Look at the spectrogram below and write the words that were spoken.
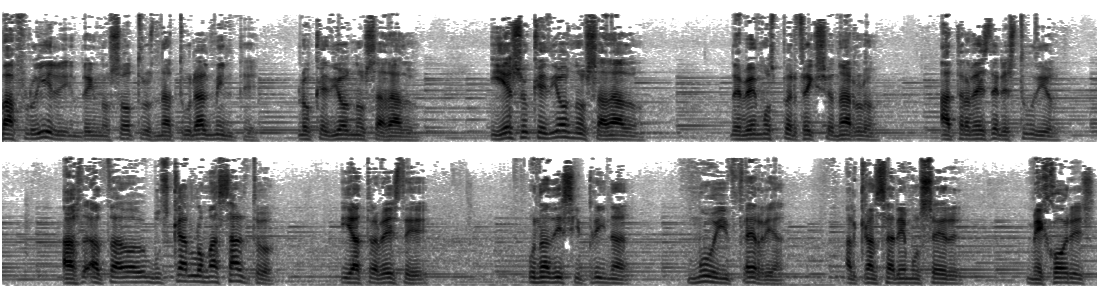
va a fluir de nosotros naturalmente lo que Dios nos ha dado. Y eso que Dios nos ha dado debemos perfeccionarlo a través del estudio a, buscar lo más alto y a través de una disciplina muy férrea alcanzaremos ser mejores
